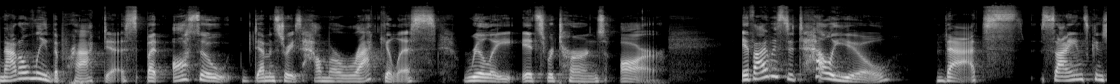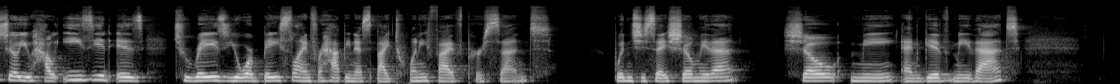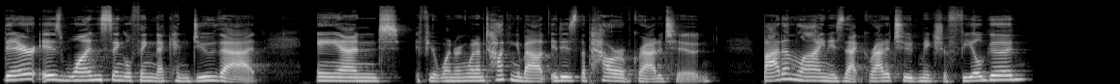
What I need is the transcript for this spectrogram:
not only the practice, but also demonstrates how miraculous really its returns are. If I was to tell you that science can show you how easy it is to raise your baseline for happiness by 25%. Wouldn't you say, show me that? Show me and give me that. There is one single thing that can do that. And if you're wondering what I'm talking about, it is the power of gratitude. Bottom line is that gratitude makes you feel good.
